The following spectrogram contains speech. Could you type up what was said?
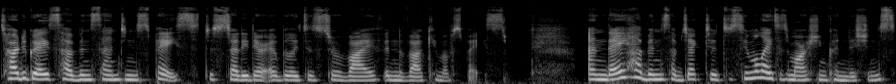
tardigrades have been sent into space to study their ability to survive in the vacuum of space. And they have been subjected to simulated Martian conditions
